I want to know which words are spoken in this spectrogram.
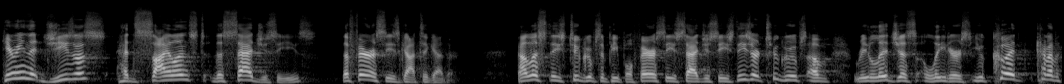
Hearing that Jesus had silenced the Sadducees, the Pharisees got together. Now, list these two groups of people Pharisees, Sadducees. These are two groups of religious leaders. You could, kind of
